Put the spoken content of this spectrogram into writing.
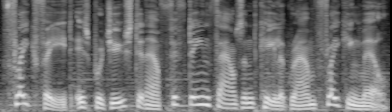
Flake feed is produced in our 15,000 kilogram flaking mill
